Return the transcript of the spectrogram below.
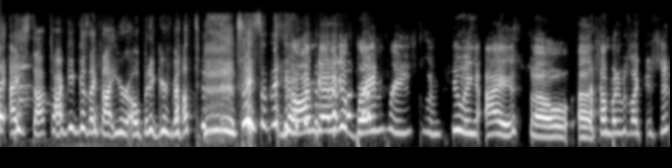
like, I stopped talking because I thought you were opening your mouth to say something. no i'm getting a brain freeze because i'm chewing ice so uh, somebody was like is Sydney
